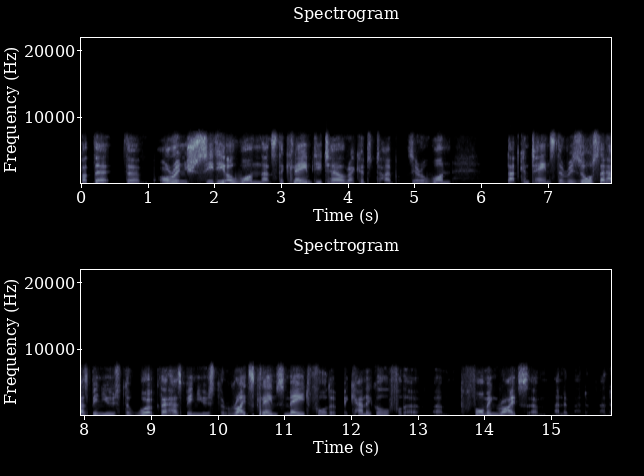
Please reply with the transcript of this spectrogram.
But the, the orange CD01, that's the claim detail record type 01, that contains the resource that has been used, the work that has been used, the rights claims made for the mechanical, for the um, performing rights, um, and, and, and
